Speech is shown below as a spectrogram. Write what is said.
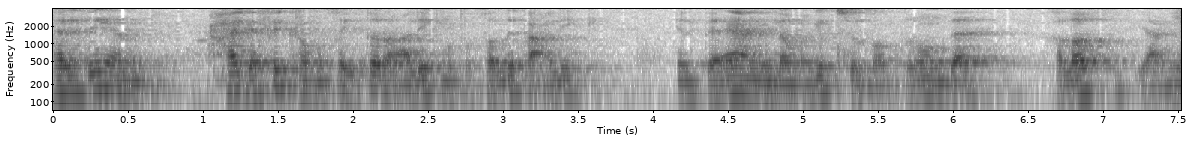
هل دي حاجة فكرة مسيطرة عليك متسلطة عليك؟ انت يعني لو ما جبتش البنطلون ده خلاص يعني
